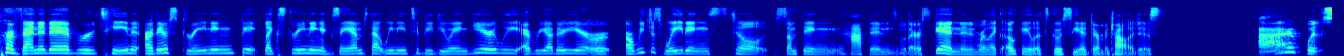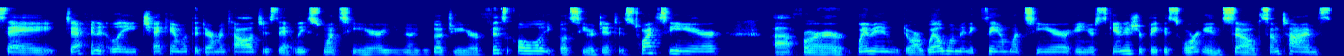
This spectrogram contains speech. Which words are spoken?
preventative routine? Are there screening th- like screening exams that we need to be doing yearly, every other year, or are we just waiting till something happens with our skin and we're like, okay, let's go see a dermatologist? I would say definitely check in with the dermatologist at least once a year. You know, you go to your physical, you go see your dentist twice a year. Uh, for women, we do our well woman exam once a year, and your skin is your biggest organ. So sometimes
